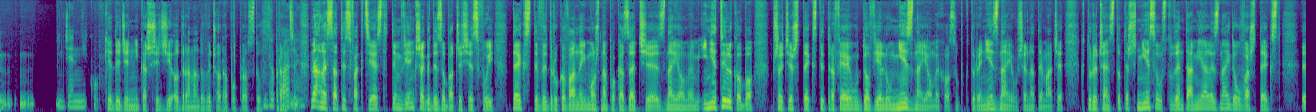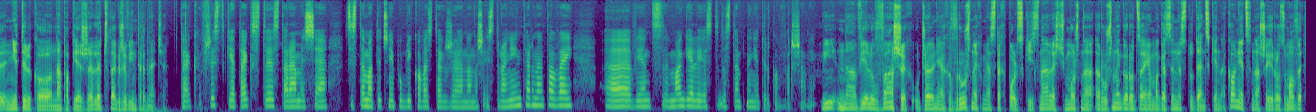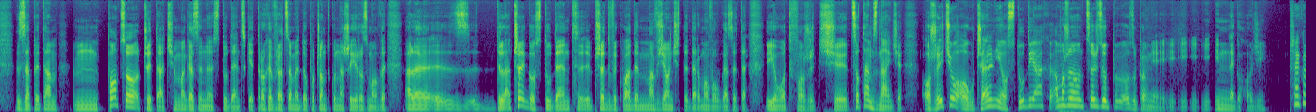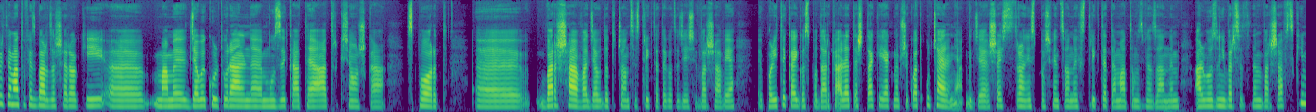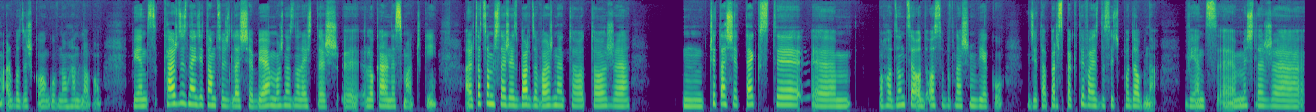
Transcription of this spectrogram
dzienników. Kiedy dziennikarz siedzi od rana do wieczora po prostu w Dokładnie. pracy. No ale satysfakcja jest tym większa, gdy zobaczy się swój tekst wydrukowany i można pokazać znajomym. I nie tylko, bo przecież teksty trafiają do wielu nieznajomych osób, które nie znają się na temacie, które często też nie są studentami, ale znajdą wasz tekst y, nie tylko na papierze, lecz także w internecie. Tak, wszystkie teksty staramy się systematycznie publikować także na naszej stronie internetowej. E, więc Magiel jest dostępny nie tylko w Warszawie. I na wielu waszych uczelniach w różnych miastach Polski znaleźć można różnego rodzaju magazyny studenckie. Na koniec naszej rozmowy zapytam, mm, po co czytać magazyny studenckie? Trochę wracamy do początku naszej rozmowy, ale y, dlaczego student y, przed wykładem ma wziąć tę darmową gazetę i ją otworzyć? Co tam znajdzie? O życiu, o uczelni, o studiach, a może coś o zupełnie innego chodzi? Przekrój tematów jest bardzo szeroki. E, mamy działy kulturalne, muzyka, teatr, książka, sport, e, Warszawa, dział dotyczący stricte tego, co dzieje się w Warszawie, e, polityka i gospodarka, ale też takie jak na przykład uczelnia, gdzie sześć stron jest poświęconych stricte tematom związanym albo z Uniwersytetem Warszawskim, albo ze Szkołą Główną Handlową. Więc każdy znajdzie tam coś dla siebie. Można znaleźć też lokalne smaczki. Ale to, co myślę, że jest bardzo ważne, to to, że czyta się teksty pochodzące od osób w naszym wieku, gdzie ta perspektywa jest dosyć podobna. Więc um, myślę, że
